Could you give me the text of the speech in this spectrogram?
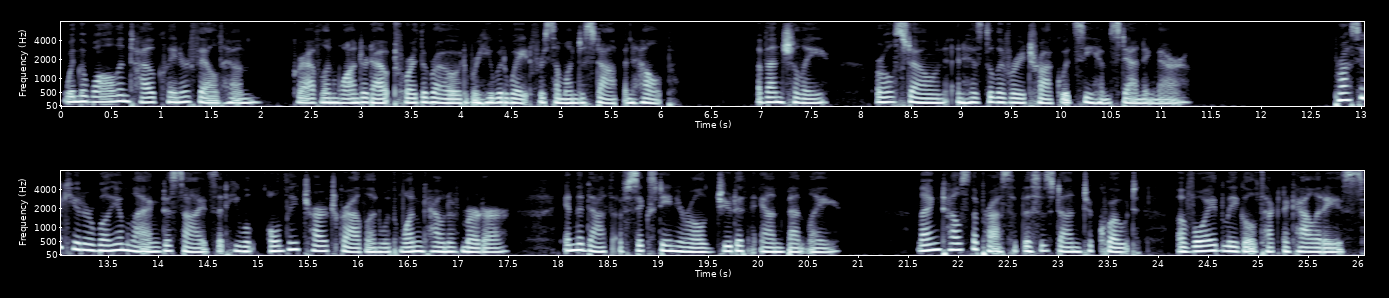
When the wall and tile cleaner failed him, Gravlin wandered out toward the road where he would wait for someone to stop and help. Eventually, Earl Stone and his delivery truck would see him standing there. Prosecutor William Lang decides that he will only charge Gravlin with one count of murder in the death of 16 year old Judith Ann Bentley. Lang tells the press that this is done to, quote, avoid legal technicalities.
